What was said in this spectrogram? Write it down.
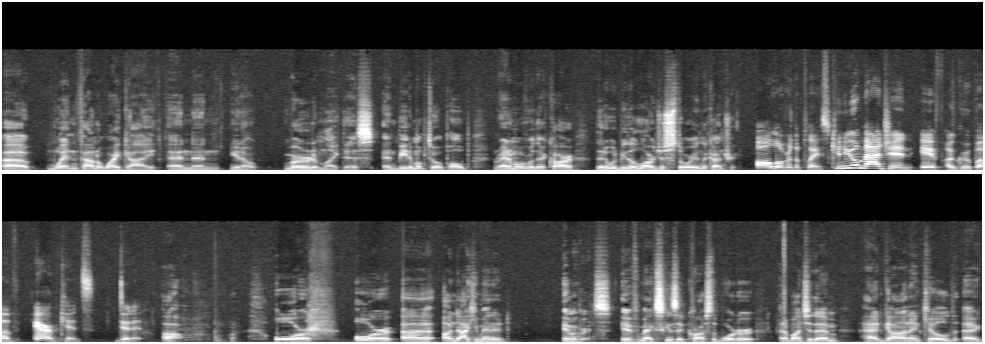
uh, went and found a white guy and then, you know, murdered him like this and beat him up to a pulp and ran him over their car, that it would be the largest story in the country all over the place. Can you imagine if a group of Arab kids did it? Oh, or or uh, undocumented immigrants. If Mexicans had crossed the border and a bunch of them had gone and killed a,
